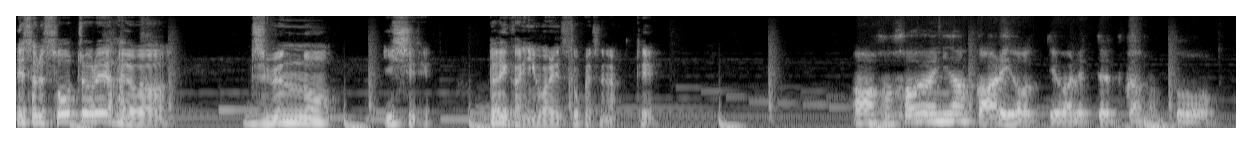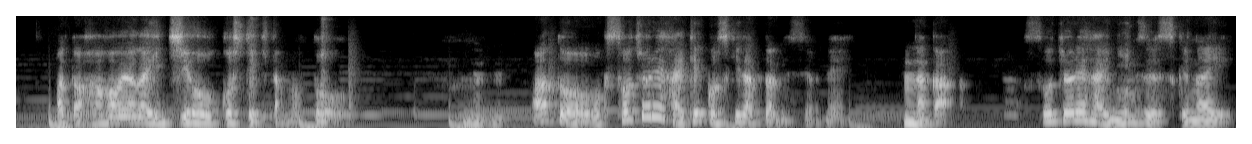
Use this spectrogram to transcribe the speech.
え、それ早朝礼拝は自分の意思で誰かに言われてとかじゃなくて、ああ、母親になんかあるよって言われてたのと、あとは母親が一応起こしてきたのと、あと、僕、早朝礼拝結構好きだったんですよね。うなん、か、早朝礼拝人数少ない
